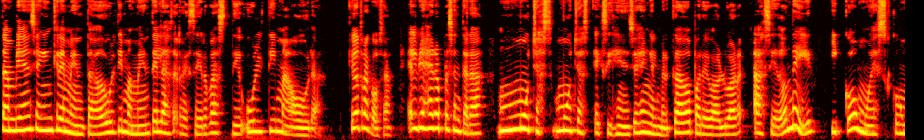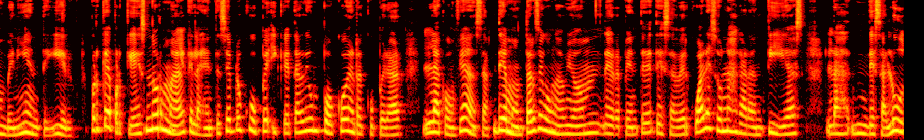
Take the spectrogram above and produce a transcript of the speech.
También se han incrementado últimamente las reservas de última hora. ¿Qué otra cosa? El viajero presentará muchas, muchas exigencias en el mercado para evaluar hacia dónde ir y cómo es conveniente ir. ¿Por qué? Porque es normal que la gente se preocupe y que tarde un poco en recuperar la confianza, de montarse en un avión, de repente de saber cuáles son las garantías de salud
